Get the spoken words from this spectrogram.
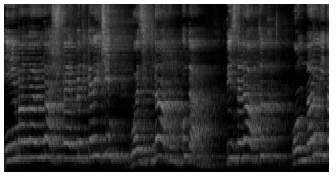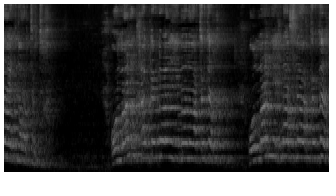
imanlarında şüphe etmedikleri için وَزِدْنَاهُمْ huda. Biz de ne yaptık? Onların hidayetini artırdık. Onların kalplerinde olan imanı artırdık. Onların ihlasını artırdık.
